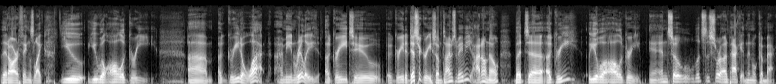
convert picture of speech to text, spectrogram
that are things like you you will all agree um, agree to what? I mean, really, agree to agree to disagree. Sometimes, maybe I don't know, but uh, agree. You will all agree, and so let's just sort of unpack it, and then we'll come back.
